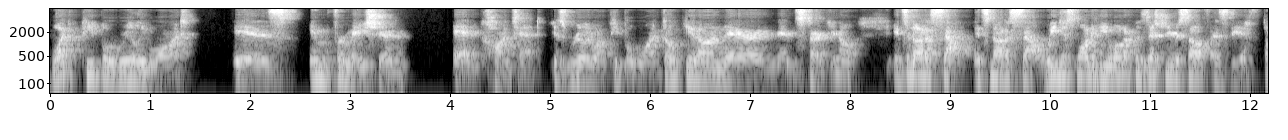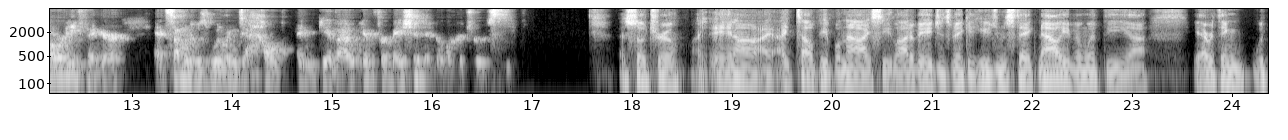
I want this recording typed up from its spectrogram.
What people really want is information and content is really what people want. Don't get on there and, and, start, you know, it's not a sell. It's not a sell. We just want to, you want to position yourself as the authority figure and someone who's willing to help and give out information in order to receive. That's so true. I, you know, I, I, tell people now. I see a lot of agents make a huge mistake now, even with the uh, everything with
